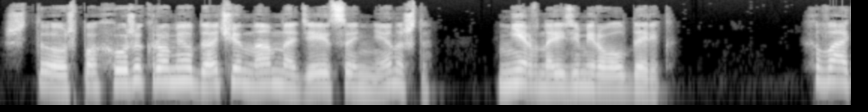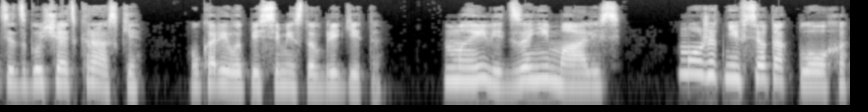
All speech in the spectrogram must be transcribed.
«Что ж, похоже, кроме удачи нам надеяться не на что», — нервно резюмировал Дерек. «Хватит сгущать краски», — укорила пессимистов Бригитта. «Мы ведь занимались. Может, не все так плохо».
